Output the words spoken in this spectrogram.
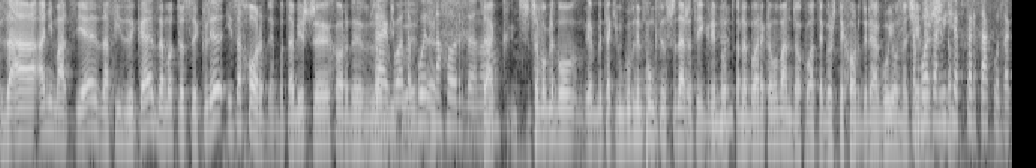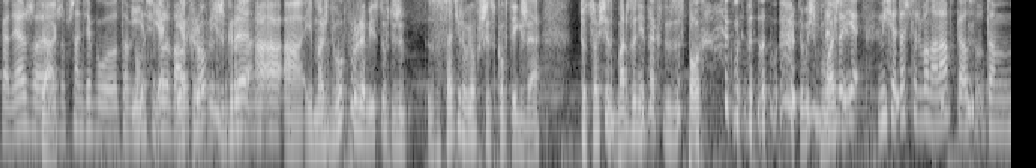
za animację, za fizykę, za motocykly i za hordę, bo tam jeszcze hordy tak, zombie Tak, była ta płynna horda, no. Tak, co w ogóle było jakby takim głównym punktem sprzedaży tej gry, bo mhm. ona była reklamowana dookoła tego, że te hordy reagują na ciebie. To była ta misja tam... w tartaku taka, nie? Że, tak. że wszędzie było, to one się wylewały. Jak robisz grę AAA i masz dwóch programistów, którzy w zasadzie robią wszystko w tej grze, to coś jest bardzo nie tak z tym zespołem. to, to, to musisz poważnie... Znaczy, je, mi się też czerwona lampka tam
